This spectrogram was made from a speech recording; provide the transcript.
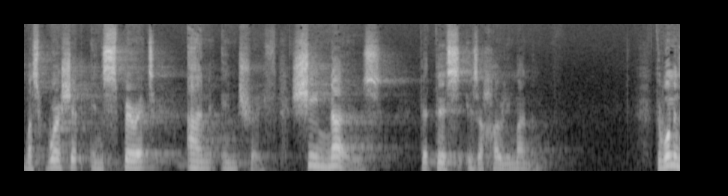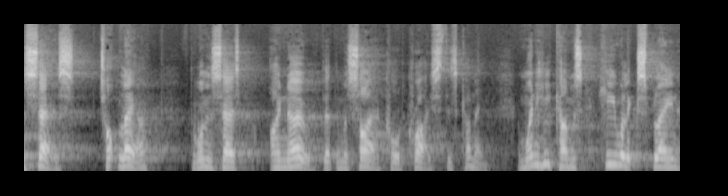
must worship in spirit and in truth. She knows that this is a holy moment. The woman says, top layer, the woman says, I know that the Messiah called Christ is coming. And when he comes, he will explain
